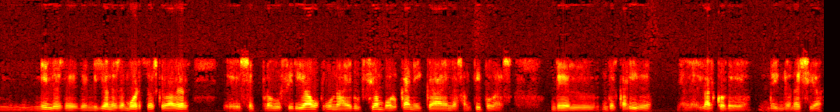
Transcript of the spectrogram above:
miles de, millones de muertos que va a haber, se produciría una erupción volcánica en las antípodas del Caribe, en el arco de, Indonesia,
